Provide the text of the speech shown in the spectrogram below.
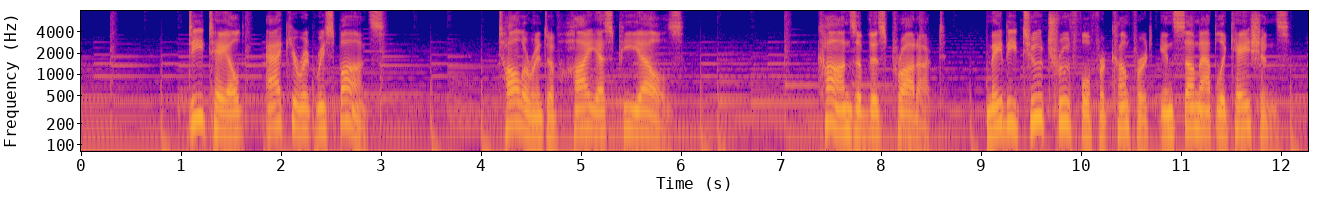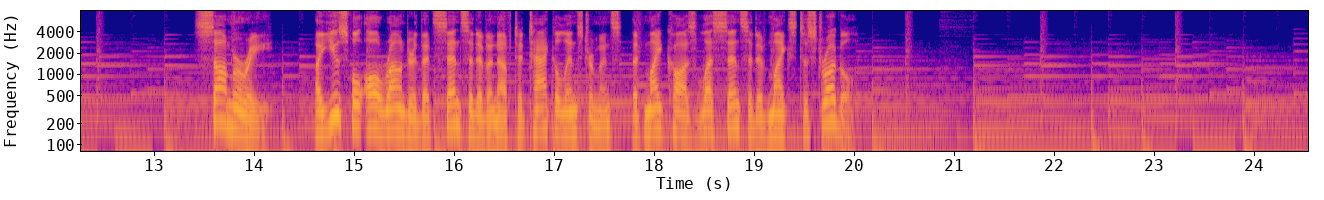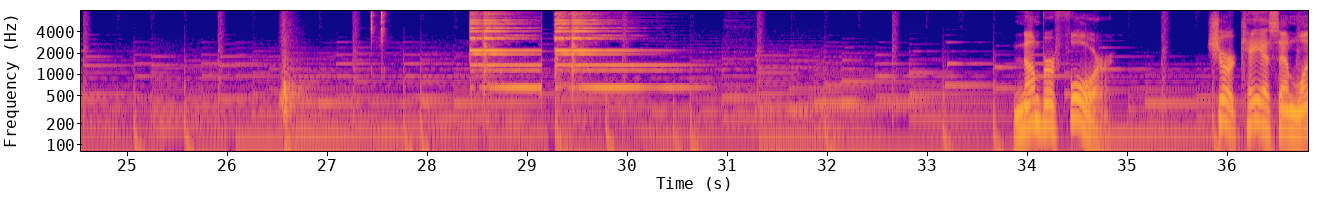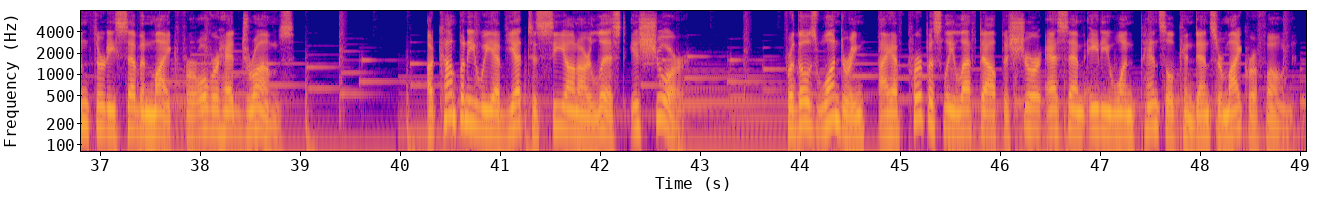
Detailed, accurate response. Tolerant of high SPLs. Cons of this product may be too truthful for comfort in some applications. Summary. A useful all-rounder that's sensitive enough to tackle instruments that might cause less sensitive mics to struggle. Number 4. Shure KSM 137 mic for overhead drums. A company we have yet to see on our list is Shure. For those wondering, I have purposely left out the Shure SM81 pencil condenser microphone.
